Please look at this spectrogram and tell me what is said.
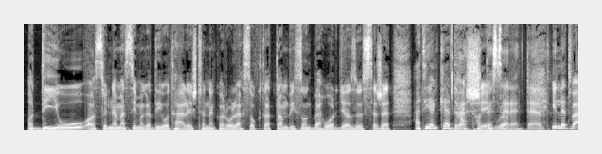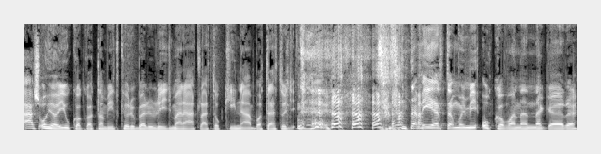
A dió, az, hogy nem eszi meg a diót, hál' Istennek, arról leszoktattam, viszont behordja az összeset. Hát ilyen kedvesség. Hát, ha te szereted. Illetve ás olyan lyukakat, amit körülbelül így már átlátok Kínába. Tehát, hogy nem értem, hogy mi oka van ennek erre.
